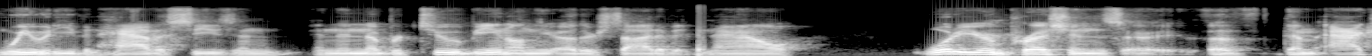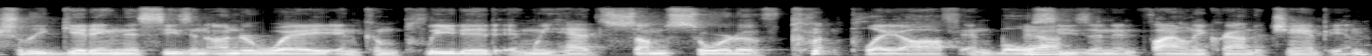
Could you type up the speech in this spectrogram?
we would even have a season? And then number two, being on the other side of it now, what are your impressions of them actually getting this season underway and completed, and we had some sort of playoff and bowl yeah. season and finally crowned a champion?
